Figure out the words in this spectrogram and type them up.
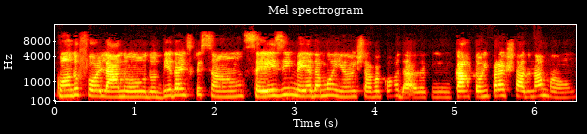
quando foi lá no, no dia da inscrição, seis e meia da manhã, eu estava acordada com um cartão emprestado na mão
